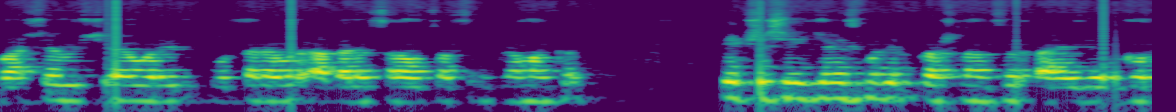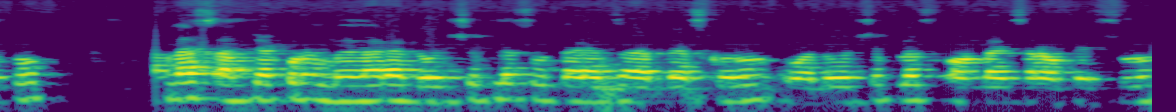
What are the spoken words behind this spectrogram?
भाषा विषयावरील उतारावर आधारित सराव चाचणी क्रमांक एकशे शेहेचाळीस मधील प्रश्नांचं आयोजन करतो. आपणास आमच्याकडून मिळणाऱ्या दोनशे प्लस उत्तरांचा अभ्यास करून व दोनशे प्लस ऑनलाईन सराव टेस्ट सोडून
